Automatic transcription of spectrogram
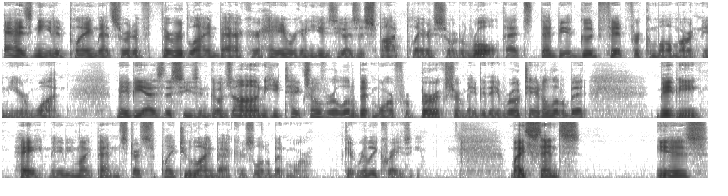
as needed, playing that sort of third linebacker, hey, we're going to use you as a spot player sort of role. That's that'd be a good fit for Kamal Martin in year one. Maybe as the season goes on, he takes over a little bit more for Burks, or maybe they rotate a little bit. Maybe, hey, maybe Mike Pettine starts to play two linebackers a little bit more. Get really crazy. My sense is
